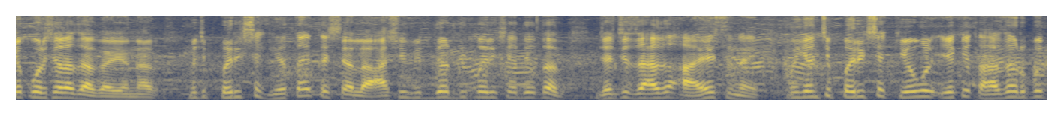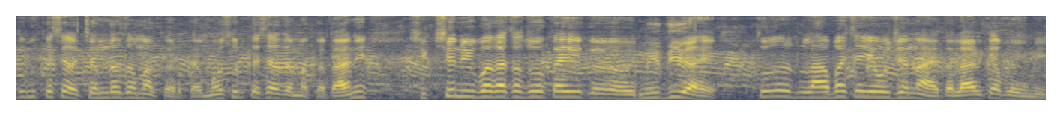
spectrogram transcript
एक वर्षाला जागा येणार. म्हणजे परीक्षा घेताय कशाला? अशी विद्यार्थी परीक्षा देतात ज्यांची जागा आहेच नाही. मग यांची परीक्षा केवळ एक एक हजार रुपये तुम्ही कशा चंदा जमा करताय? महसूल कशा जमा करताय? आणि शिक्षण विभागाचा जो काही निधी आहे तो लाभाच्या योजना आहेत लाडक्या बहिणी.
